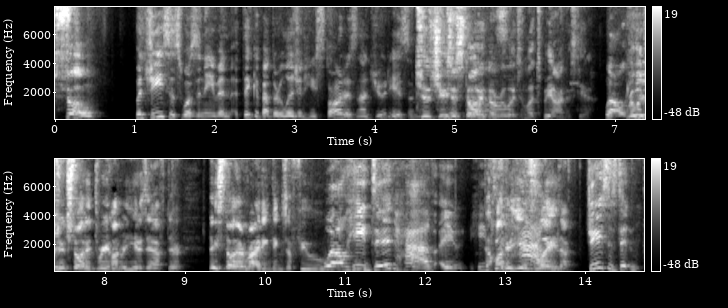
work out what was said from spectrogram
So But Jesus wasn't even. Think about the religion he started. It's not Judaism. Je- Jesus started no religion. Let's be honest here. Well, he- religion started 300 years after they started writing things. A few. Well, he did have a. He A hundred years have- later. Jesus didn't.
